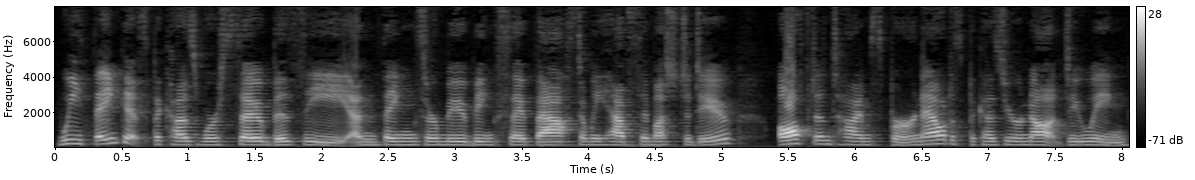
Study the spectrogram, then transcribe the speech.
we think it's because we're so busy and things are moving so fast and we have so much to do oftentimes burnout is because you're not doing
